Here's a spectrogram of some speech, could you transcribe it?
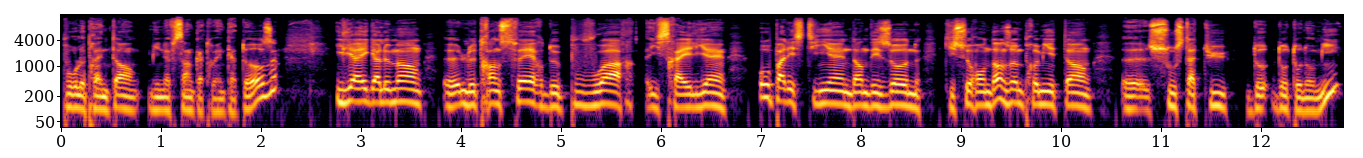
pour le printemps 1994. Il y a également euh, le transfert de pouvoir israélien aux Palestiniens dans des zones qui seront dans un premier temps euh, sous statut d'autonomie,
